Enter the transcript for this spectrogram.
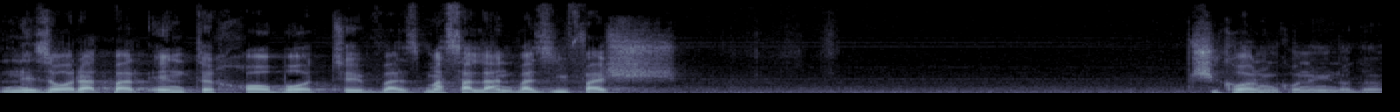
نظارت بر انتخابات وز... مثلا وظیفش چی کار می‌کنه این آدم؟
